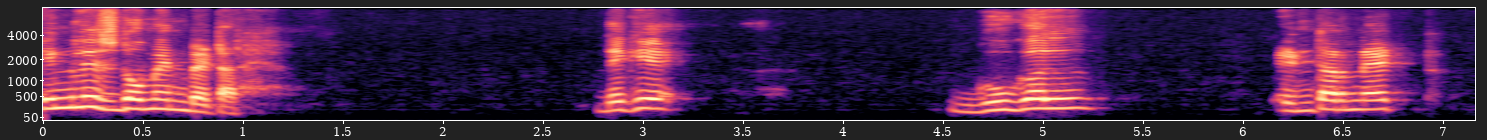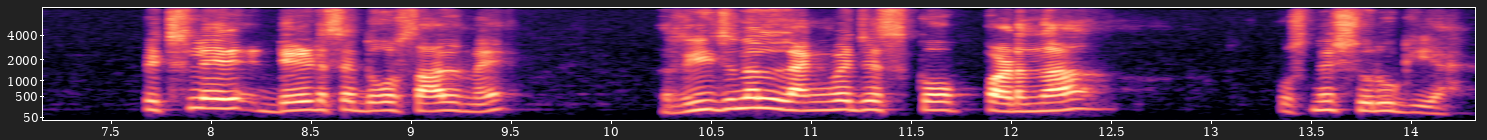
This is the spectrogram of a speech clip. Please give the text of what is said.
इंग्लिश डोमेन बेटर है। देखिए गूगल इंटरनेट पिछले डेढ़ से दो साल में रीजनल लैंग्वेजेस को पढ़ना उसने शुरू किया है।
